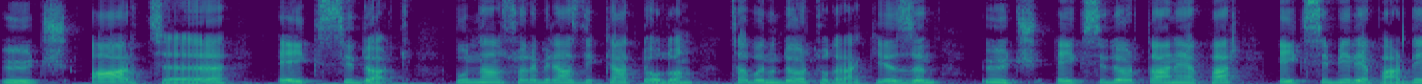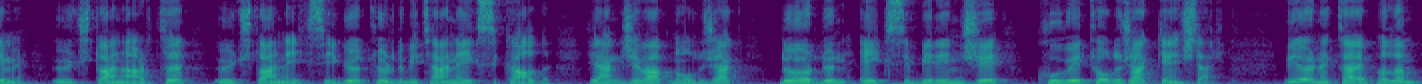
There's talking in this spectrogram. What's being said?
3 artı eksi 4. Bundan sonra biraz dikkatli olun. Tabanı 4 olarak yazın. 3 eksi 4 tane yapar. Eksi 1 yapar değil mi? 3 tane artı 3 tane eksiği götürdü bir tane eksi kaldı. Yani cevap ne olacak? 4'ün eksi 1. kuvveti olacak gençler. Bir örnek daha yapalım.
